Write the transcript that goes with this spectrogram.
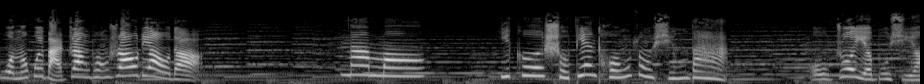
我们会把帐篷烧掉的。”那么，一个手电筒总行吧？哦，这也不行。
